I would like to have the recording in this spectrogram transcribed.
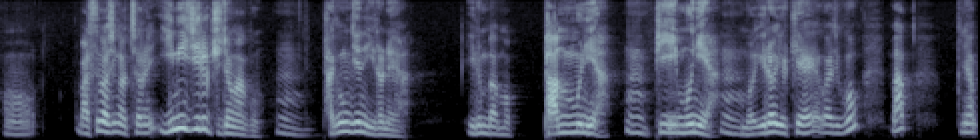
어 말씀하신 것처럼 이미지를 규정하고 음. 박용진은 이런 애야 이른바 뭐 반문이야 음. 비문이야 음. 뭐 이런 이렇게 해가지고 막 그냥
